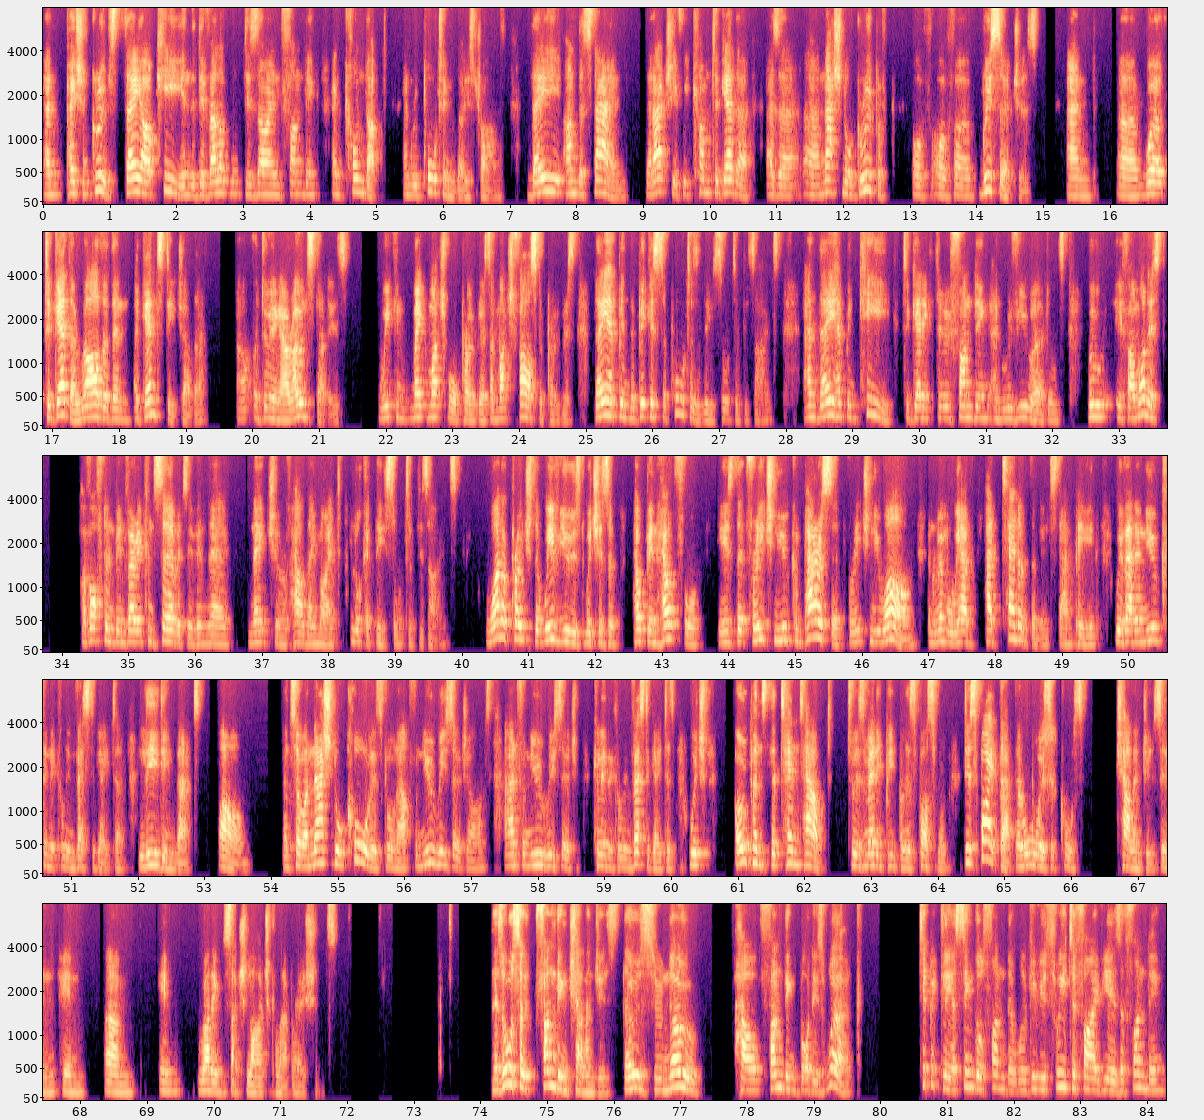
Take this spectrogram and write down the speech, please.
and patient groups, they are key in the development, design, funding, and conduct and reporting of those trials. They understand that actually, if we come together as a, a national group of, of, of uh, researchers and uh, work together rather than against each other, uh, doing our own studies, we can make much more progress and much faster progress. They have been the biggest supporters of these sorts of designs, and they have been key to getting through funding and review hurdles. Who, if I'm honest, have often been very conservative in their nature of how they might look at these sorts of designs. One approach that we've used, which has been helpful, is that for each new comparison, for each new arm, and remember we have had 10 of them in Stampede, we've had a new clinical investigator leading that arm. And so a national call has gone out for new research arms and for new research clinical investigators, which opens the tent out to as many people as possible. Despite that, there are always, of course, challenges in, in, um, in running such large collaborations. There's also funding challenges. Those who know how funding bodies work, typically a single funder will give you three to five years of funding,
